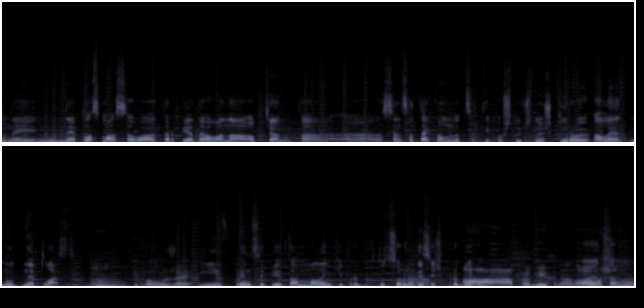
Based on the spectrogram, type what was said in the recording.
У неї ну, не пластмасова торпеда, вона обтянута е, сенсотеком, ну це типу штучною шкірою, але ну не пластик. Мгм. Типу, уже. І в принципі там маленький пробіг, тут 40 Ага. тисяч пробігу. А, пробіг на нова машина.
